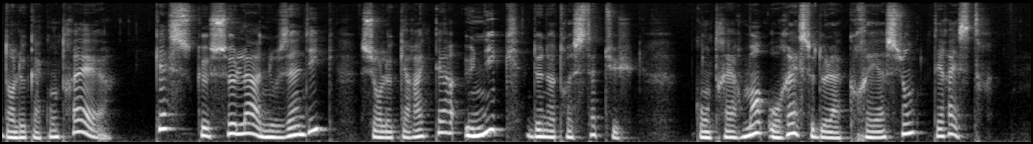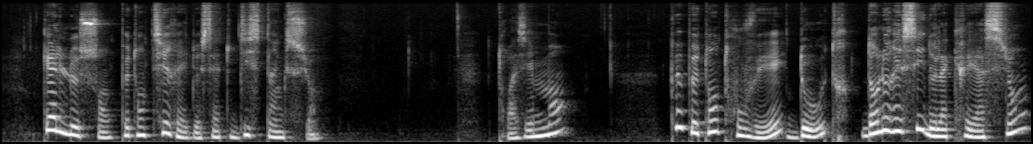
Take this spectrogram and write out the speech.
Dans le cas contraire, qu'est-ce que cela nous indique sur le caractère unique de notre statut, contrairement au reste de la création terrestre? Quelle leçon peut-on tirer de cette distinction? Troisièmement, que peut-on trouver d'autre dans le récit de la création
